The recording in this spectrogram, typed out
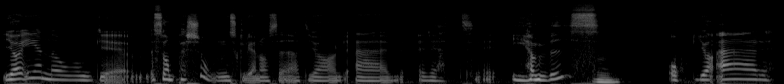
Jag är nog, eh, som person skulle jag nog säga att jag är rätt eh, envis. Mm. Och jag är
